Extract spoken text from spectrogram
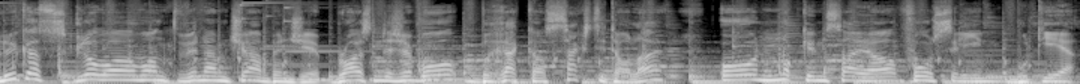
Lucas Glover vant Vinham Championship. Bryson DeChambeau brekker 60-tallet. Og nok en seier for Céline Boutier.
